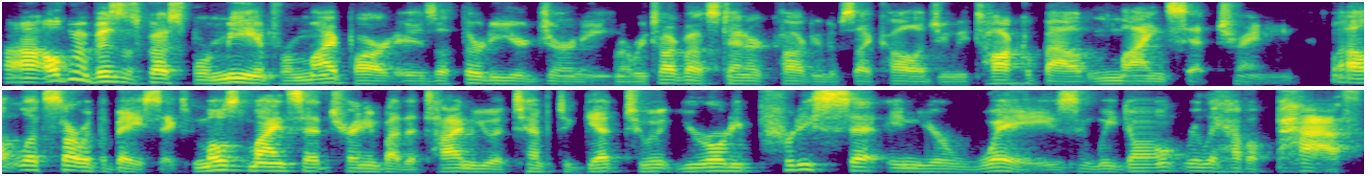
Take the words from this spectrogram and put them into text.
Uh, Ultimate Business Quest for me and for my part is a 30 year journey where we talk about standard cognitive psychology. We talk about mindset training. Well, let's start with the basics. Most mindset training, by the time you attempt to get to it, you're already pretty set in your ways, and we don't really have a path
